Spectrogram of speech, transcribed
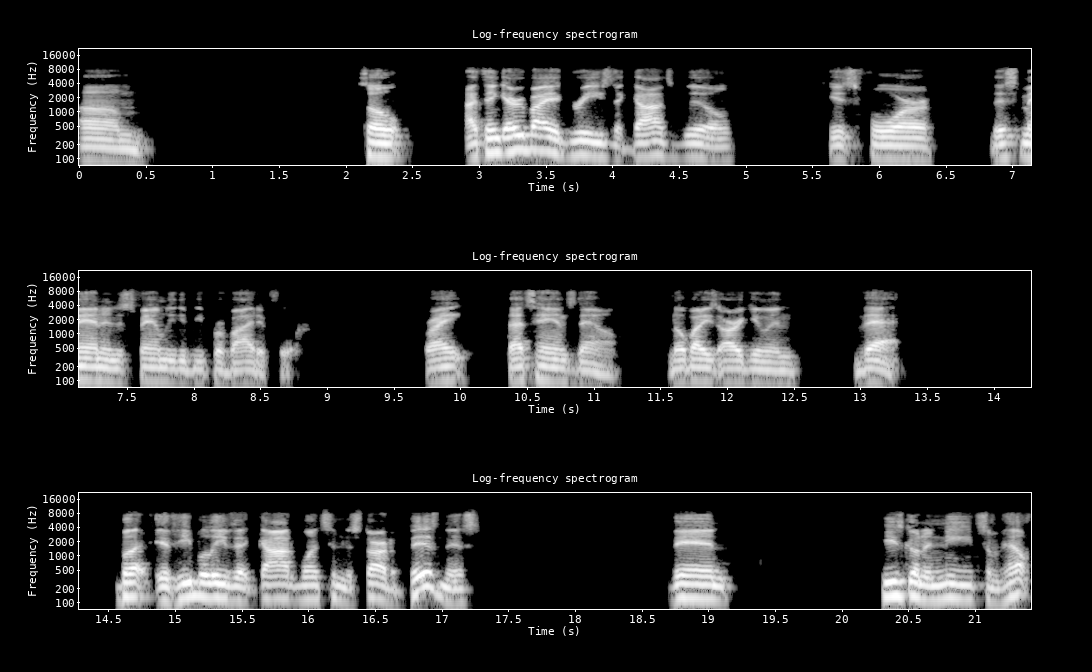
Um so I think everybody agrees that God's will is for this man and his family to be provided for, right? That's hands down. Nobody's arguing that. But if he believes that God wants him to start a business, then he's going to need some help,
